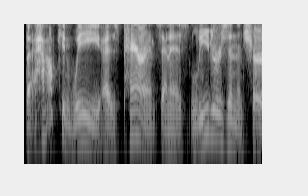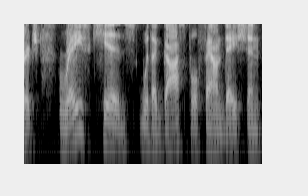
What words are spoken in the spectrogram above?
but how can we, as parents and as leaders in the church, raise kids with a gospel foundation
